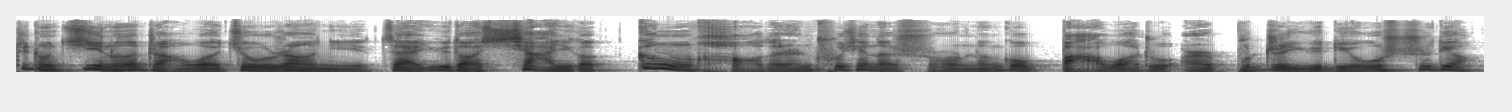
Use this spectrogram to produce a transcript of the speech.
这种技能的掌握，就让你在遇到下一个更好的人出现的时候，能够把握住，而不至于流失掉。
